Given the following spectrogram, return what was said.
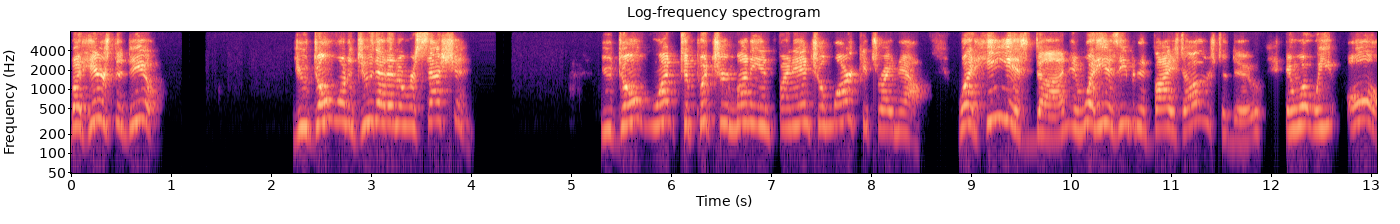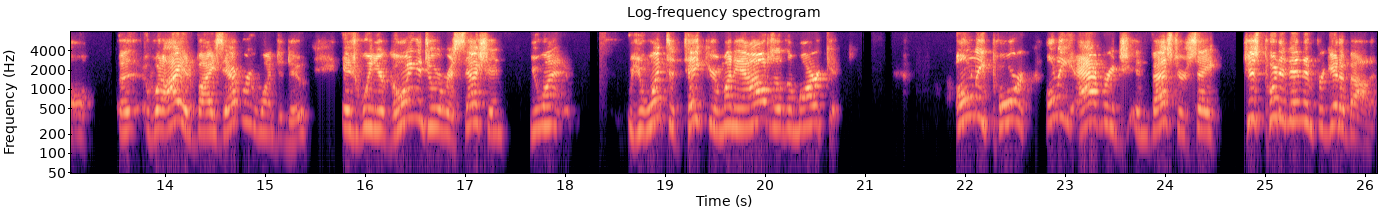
But here's the deal. You don't want to do that in a recession. You don't want to put your money in financial markets right now. What he has done and what he has even advised others to do and what we all, uh, what I advise everyone to do is when you're going into a recession, you want, you want to take your money out of the market. Only poor, only average investors say, just put it in and forget about it.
